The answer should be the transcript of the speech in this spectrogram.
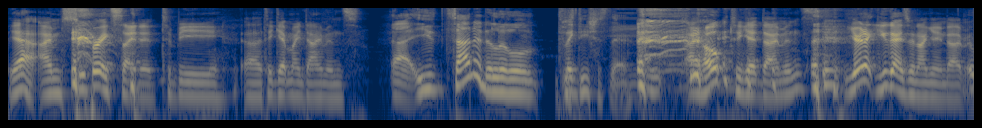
yeah. I'm super excited to be uh, to get my diamonds. Uh, you sounded a little facetious there. I hope to get diamonds. You're not, you guys are not getting diamonds.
